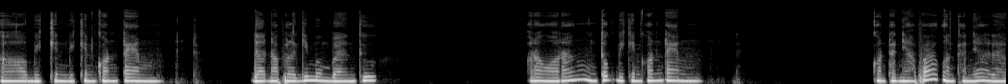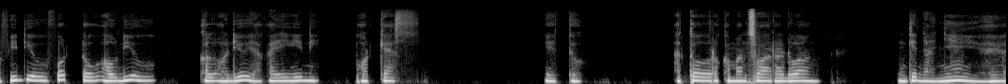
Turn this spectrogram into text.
uh, bikin-bikin konten. Dan apalagi membantu orang-orang untuk bikin konten. Kontennya apa? Kontennya ada video foto audio. Kalau audio ya kayak gini podcast. Itu. Atau rekaman suara doang. Mungkin nyanyi ya.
